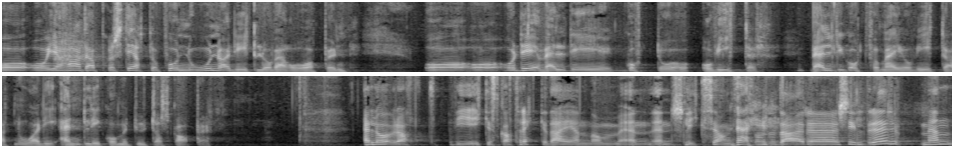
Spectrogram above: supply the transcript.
Og, og, jeg har da prestert å få noen av de til å være åpne. Og, og, og, det er veldig godt å, å vite veldig godt for meg å vite at nå har de endelig kommet ut av skapet. Jeg lover at vi ikke skal trekke deg gjennom en, en slik seanse som du der uh, skildrer. Men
